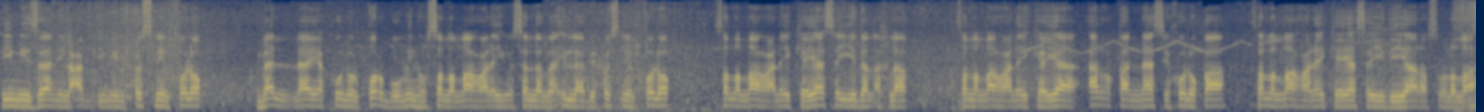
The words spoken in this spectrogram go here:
في ميزان العبد من حسن الخلق بل لا يكون القرب منه صلى الله عليه وسلم إلا بحسن الخلق. صلى الله عليك يا سيد الأخلاق. صلى الله عليك يا أرقى الناس خلقا صلى الله عليك يا سيدي يا رسول الله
